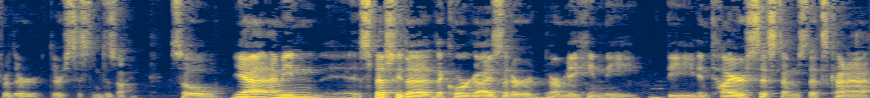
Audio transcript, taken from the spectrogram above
for their their system design. So yeah, I mean, especially the the core guys that are are making the the entire systems. That's kind of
